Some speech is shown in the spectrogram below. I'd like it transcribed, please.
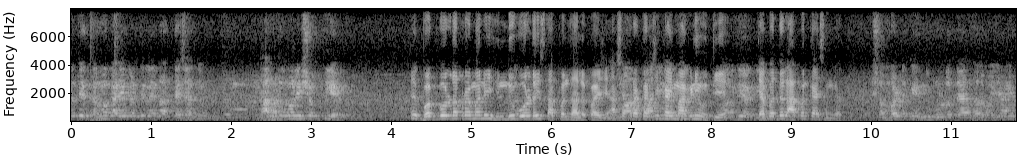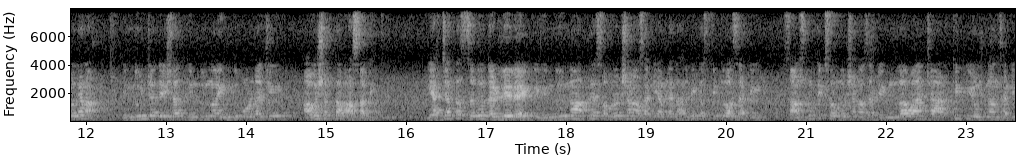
तर ते धर्म कार्य करतील नाही तर अत्याचार करतील ढाल तलवार ही शक्ती आहे. वक्फ बोर्डाप्रमाणे हिंदू बोर्डही स्थापन झालं पाहिजे. अशा प्रकारची काही मागणी अगदी. त्याबद्दल आपण काय सांगाल? शंभर टक्के हिंदू बोर्ड तयार झालं पाहिजे. आणि बघा ना हिंदूंच्या देशात हिंदूंना हिंदू बोर्डाची आवश्यकता भासावी. याच्यातच सगळं दडलेलं आहे की हिंदूंना आपल्या संरक्षणासाठी आपल्या धार्मिक अस्तित्वासाठी सांस्कृतिक संरक्षणासाठी मुलाबाळांच्या आर्थिक योजनांसाठी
